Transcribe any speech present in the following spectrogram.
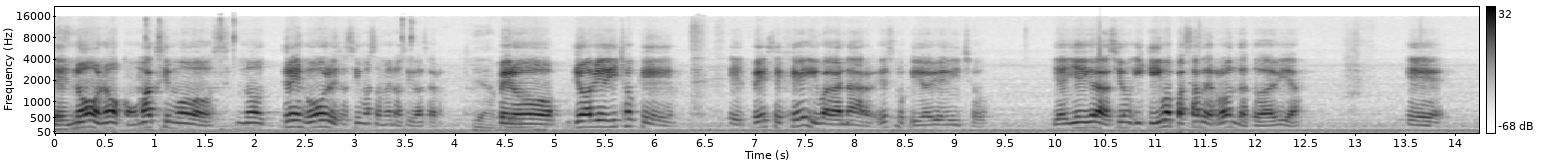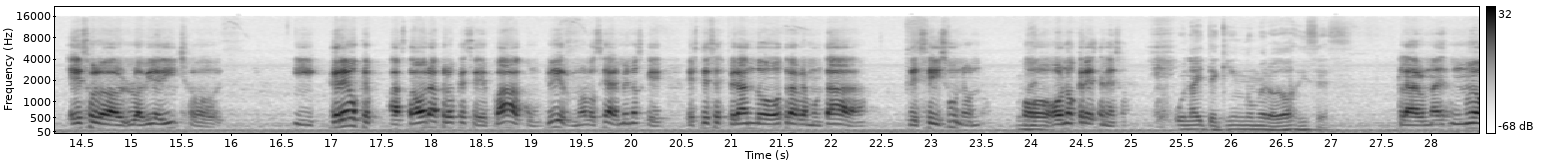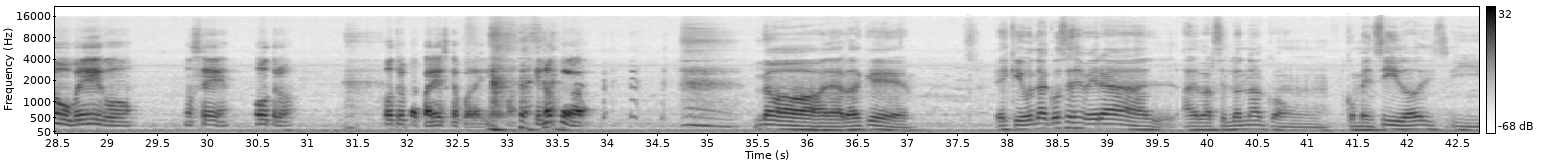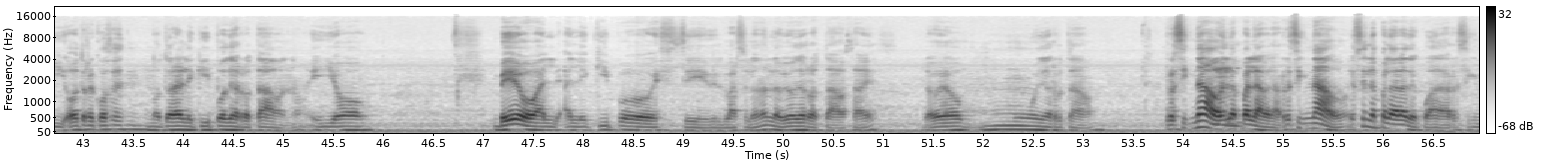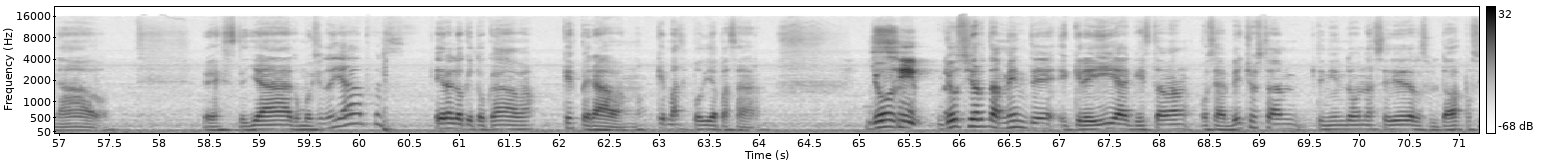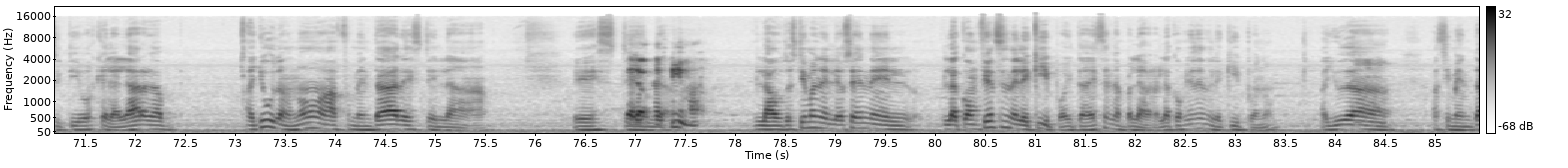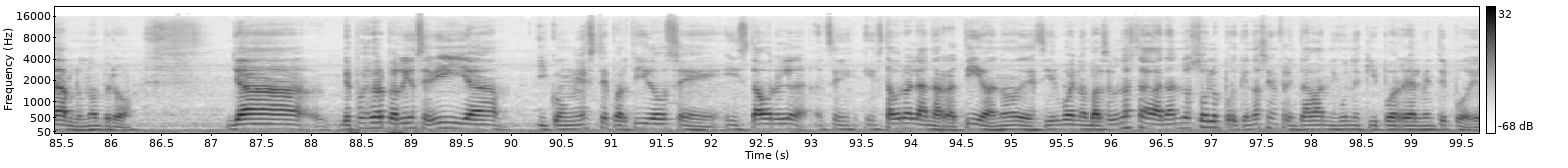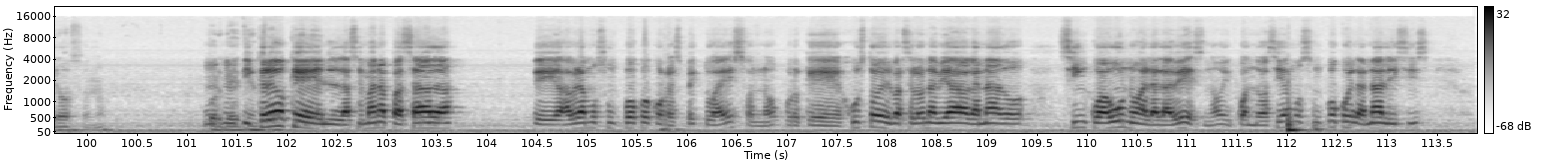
eh, no, no, como máximo, no, tres goles así más o menos iba a ser. Pero yo había dicho que el PSG iba a ganar, es lo que yo había dicho. Y ahí hay grabación, y que iba a pasar de ronda todavía. Eh, eso lo, lo había dicho. Y creo que hasta ahora creo que se va a cumplir, no lo sé, al menos que estés esperando otra remontada de 6-1, ¿no? o, o no crees en eso. Un Aite King número 2 dices. Claro, una- un nuevo Brego, no sé, otro. Otro que aparezca por ahí. Que no creo. No, la verdad que es que una cosa es ver al, al Barcelona con convencido y, y otra cosa es notar al equipo derrotado, ¿no? Y yo veo al, al equipo este, del Barcelona, lo veo derrotado, ¿sabes? Lo veo muy derrotado. Resignado es la Mm. palabra, resignado. Esa es la palabra adecuada, resignado. Este, ya, como diciendo, ya, pues, era lo que tocaba. ¿Qué esperaban, no? ¿Qué más podía pasar? Yo, Sí. yo ciertamente creía que estaban, o sea, de hecho estaban teniendo una serie de resultados positivos que a la larga ayudan, ¿no? A fomentar este la este la- autoestima. la autoestima en el, o sea, en el, la confianza en el equipo, ahí está, esa es la palabra, la confianza en el equipo, ¿no? Ayuda a cimentarlo, ¿no? Pero ya después de haber perdido en Sevilla y con este partido se instaura la, se instaura la narrativa, ¿no? De decir, bueno, Barcelona está ganando solo porque no se enfrentaba a ningún equipo realmente poderoso, ¿no? Porque Y creo que la semana pasada eh, hablamos un poco con respecto a eso, ¿no? Porque justo el Barcelona había ganado 5 a 1 al Alavés, ¿no? Y cuando hacíamos un poco el análisis,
